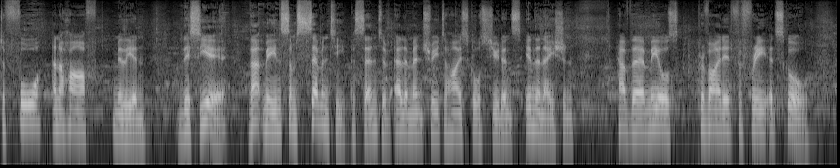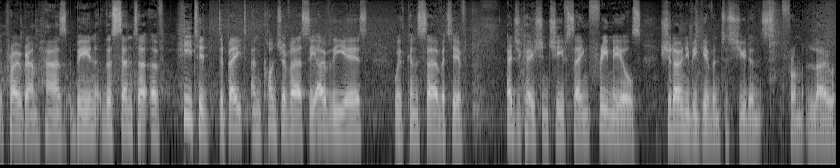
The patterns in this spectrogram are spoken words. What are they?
to 4.5 million this year. That means some 70% of elementary to high school students in the nation have their meals provided for free at school. The programme has been the centre of heated debate and controversy over the years, with Conservative education chiefs saying free meals should only be given to students from low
